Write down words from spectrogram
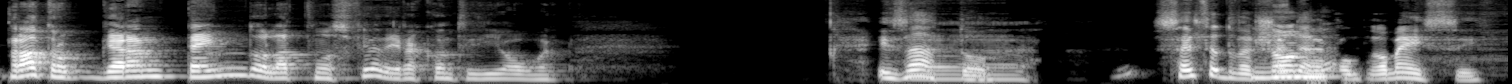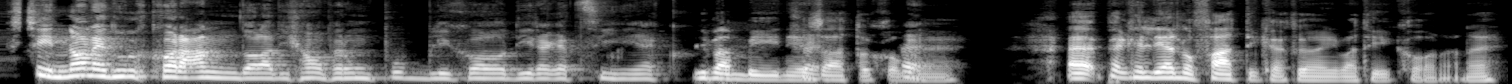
tra l'altro garantendo l'atmosfera dei racconti di Howard. esatto, Eh, senza dover non- scendere a compromessi. sì, non edulcorandola, diciamo, per un pubblico di ragazzini, ecco. I bambini, Cioè, esatto, come... Eh, perché li hanno fatti i cartoni animati di Conan, eh?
